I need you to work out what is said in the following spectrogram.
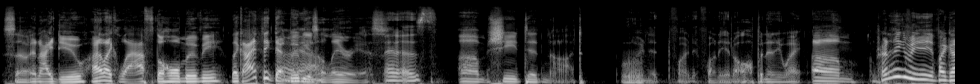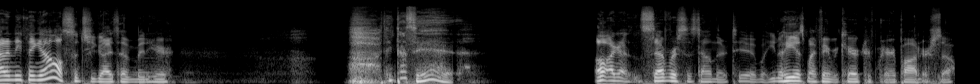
So, and I do. I like laugh the whole movie. Like I think that Oh, movie yeah. is hilarious. It is. Um, she did not find it find it funny at all. But anyway, um, I'm trying to think of if I got anything else since you guys haven't been here. I think that's it. Oh, I got Severus is down there too, but you know he is my favorite character from Harry Potter, so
